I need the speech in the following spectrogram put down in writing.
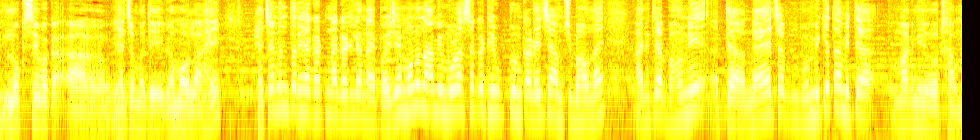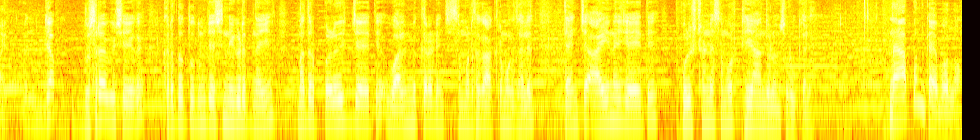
लोकसेवक ह्याच्यामध्ये गमावला आहे. ह्याच्यानंतर ह्या घटना घडल्या नाही पाहिजे. म्हणून आम्ही मुळासकट हे उपटून काढायची आमची भावना आहे आणि त्या भावने त्या न्यायाच्या भूमिकेत आम्ही त्या मागणीवर ठाम आहे. ज्या दुसरा विषय आहे खरं तर तो तुमच्याशी निगडीत नाही. मात्र पळवीत जे आहे ते वाल्मिक कराड यांचे समर्थक आक्रमक झालेत. त्यांच्या आईने जे आहे ते पोलीस ठाण्यासमोर ठिय्या आंदोलन सुरू केलं नाही आपण काय बोलावं?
